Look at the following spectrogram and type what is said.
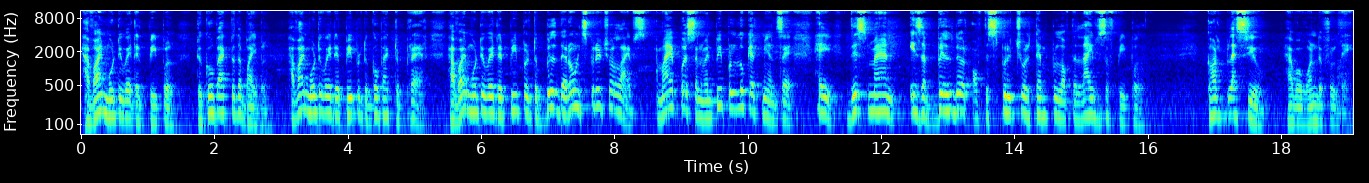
Have I motivated people to go back to the Bible? Have I motivated people to go back to prayer? Have I motivated people to build their own spiritual lives? Am I a person when people look at me and say, hey, this man is a builder of the spiritual temple of the lives of people? God bless you. Have a wonderful day.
